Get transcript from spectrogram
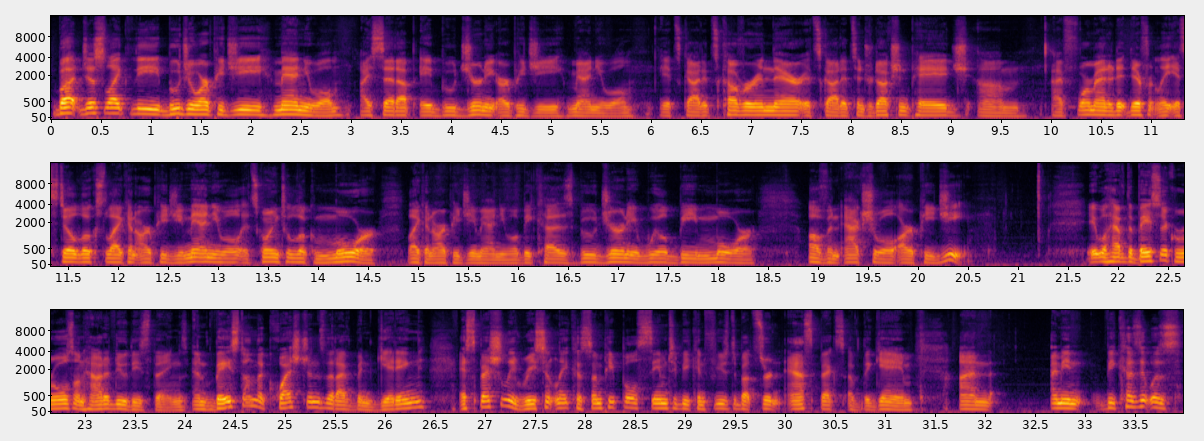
But just like the Bujo RPG manual, I set up a BuJourney RPG manual. It's got its cover in there, it's got its introduction page. Um, I've formatted it differently. It still looks like an RPG manual. It's going to look more like an RPG manual because BuJourney will be more of an actual RPG. It will have the basic rules on how to do these things. And based on the questions that I've been getting, especially recently, because some people seem to be confused about certain aspects of the game, and I mean, because it was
